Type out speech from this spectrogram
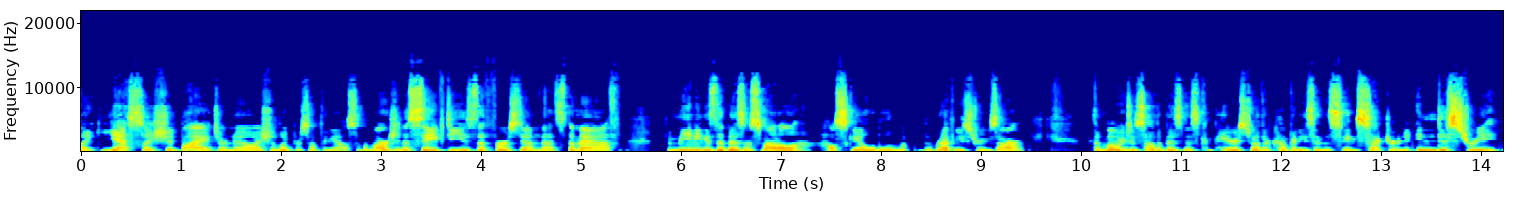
like yes, I should buy it, or no, I should look for something else. So the margin of safety is the first M. That's the math. The meaning is the business model, how scalable the revenue streams are. The moat Right. is how the business compares to other companies in the same sector and industry.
